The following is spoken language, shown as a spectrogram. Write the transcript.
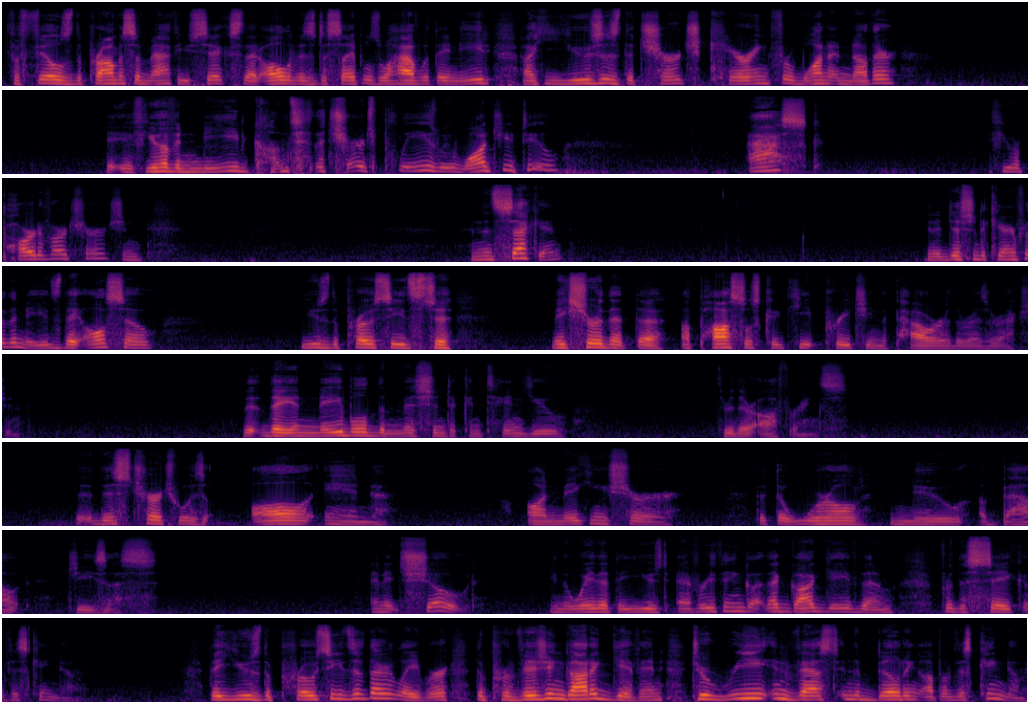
fulfills the promise of Matthew 6 that all of his disciples will have what they need. Uh, he uses the church caring for one another. If you have a need, come to the church, please. We want you to. Ask if you are part of our church. And, and then, second, in addition to caring for the needs, they also use the proceeds to make sure that the apostles could keep preaching the power of the resurrection. That they enabled the mission to continue through their offerings. This church was all in on making sure that the world knew about Jesus. And it showed in the way that they used everything that God gave them for the sake of his kingdom. They used the proceeds of their labor, the provision God had given, to reinvest in the building up of his kingdom.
